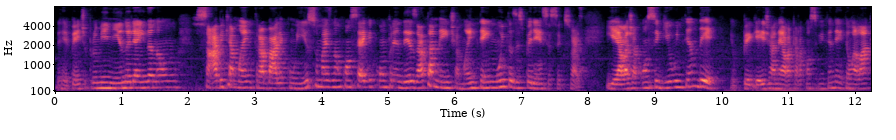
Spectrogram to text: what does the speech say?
De repente, para o menino, ele ainda não sabe que a mãe trabalha com isso, mas não consegue compreender exatamente. A mãe tem muitas experiências sexuais e ela já conseguiu entender. Eu peguei já nela que ela conseguiu entender. Então, ela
